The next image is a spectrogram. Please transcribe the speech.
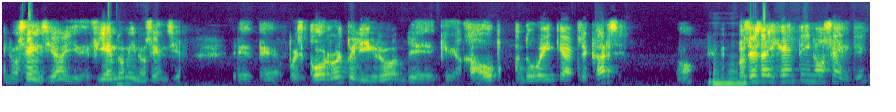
inocencia y defiendo mi inocencia, eh, eh, pues corro el peligro de que acabo pagando 20 años de cárcel, ¿no? Entonces hay gente inocente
